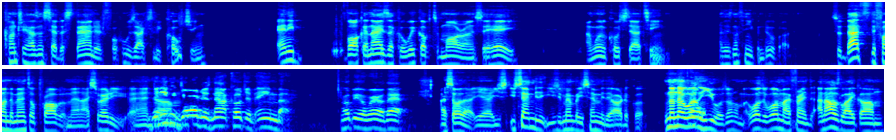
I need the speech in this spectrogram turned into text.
country hasn't set a standard for who's actually coaching, any vulcanizer could wake up tomorrow and say, "Hey, I'm going to coach that team," and there's nothing you can do about it. So that's the fundamental problem, man. I swear to you. And Finidi um, George is now coach of Enyimba. I hope you're aware of that. I saw that. Yeah, you, you sent me. The, you remember you sent me the article. No, no, it wasn't no. you. It was one of my, it was one of my friends, and I was like, um,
